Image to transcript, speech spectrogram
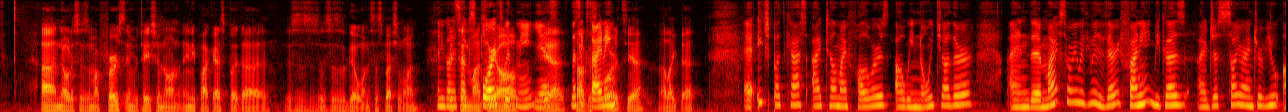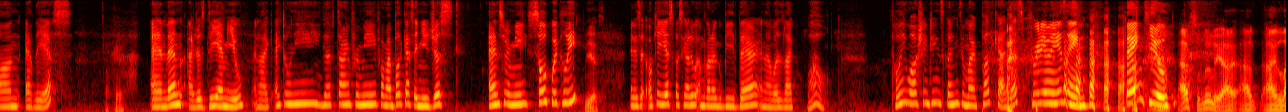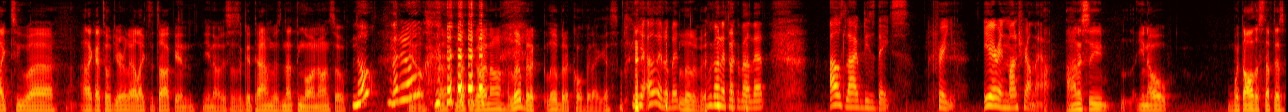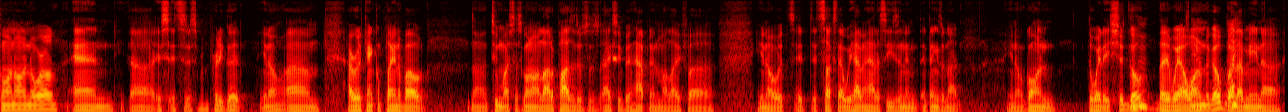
Uh, no, this is my first invitation on any podcast, but uh, this is this is a good one. It's a special one. And you're going It's to talk sports Montreal. with me. Yes, Yeah, that's exciting. Sports, yeah, I like that. Uh, each podcast, I tell my followers how we know each other. And uh, my story with you is very funny because I just saw your interview on RDS. Okay. And then I just DM you and like, hey Tony, you have time for me for my podcast? And you just answer me so quickly. Yes. And he said, okay, yes, Pascalou, I'm going to be there. And I was like, wow, Tony Washington is coming to my podcast. That's pretty amazing. Thank you. Absolutely. I I, I like to. Uh, like I told you earlier, I like to talk, and you know, this is a good time. There's nothing going on, so No, not at you all. know, no, nothing going on. A little bit of a little bit of COVID, I guess. yeah, a little bit. a little bit. We're going to talk about that. How's life these days for you here in Montreal now? honestly, you know, with all the stuff that's going on in the world, and uh, it's it's it's been pretty good. You know, um, I really can't complain about uh, too much that's going on. A lot of positives has actually been happening in my life. Uh, you know, it's it, it sucks that we haven't had a season and, and things are not, you know, going the way they should go, the way I want them to go. But I mean, uh,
